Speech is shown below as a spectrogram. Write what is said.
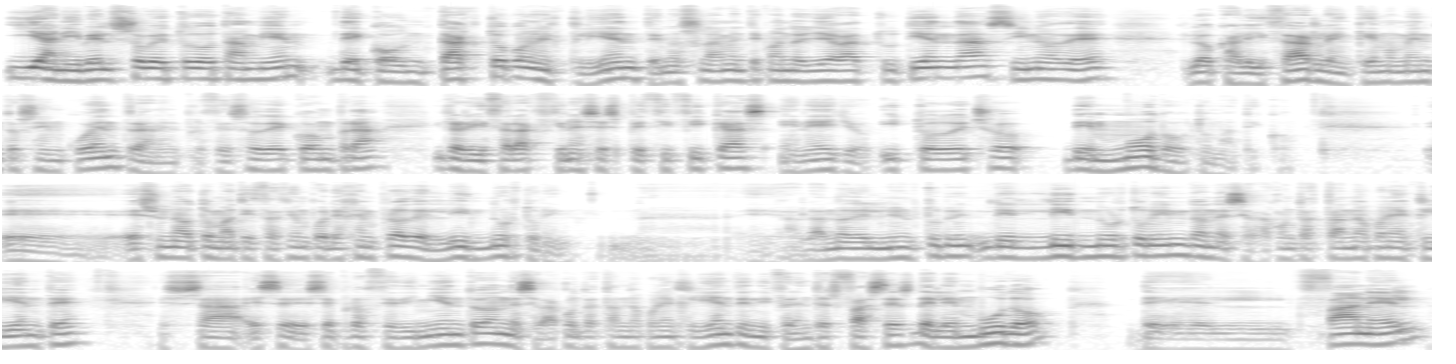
y a nivel sobre todo también de contacto con el cliente, no solamente cuando llega a tu tienda, sino de localizarle en qué momento se encuentra en el proceso de compra y realizar acciones específicas en ello y todo hecho de modo automático. Eh, es una automatización, por ejemplo, del lead nurturing. Eh, hablando del, lead nurturing, donde se va contactando con el cliente, ese, ese procedimiento donde se va contactando con el cliente en diferentes fases del embudo, del funnel,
